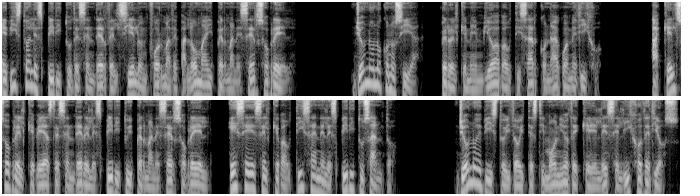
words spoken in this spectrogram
He visto al Espíritu descender del cielo en forma de paloma y permanecer sobre él. Yo no lo conocía, pero el que me envió a bautizar con agua me dijo, Aquel sobre el que veas descender el Espíritu y permanecer sobre él, ese es el que bautiza en el Espíritu Santo. Yo lo he visto y doy testimonio de que Él es el Hijo de Dios.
